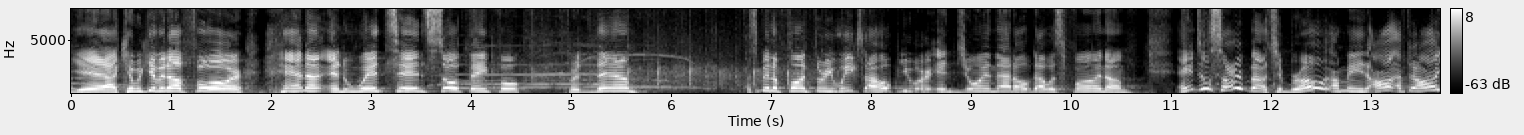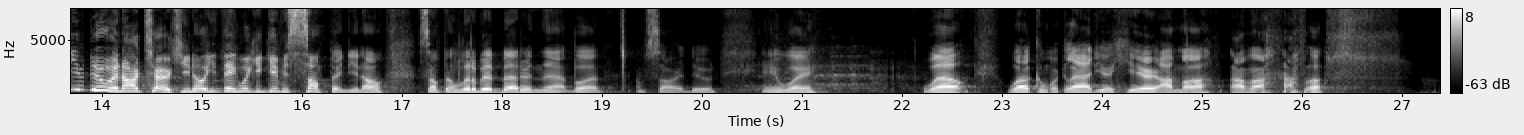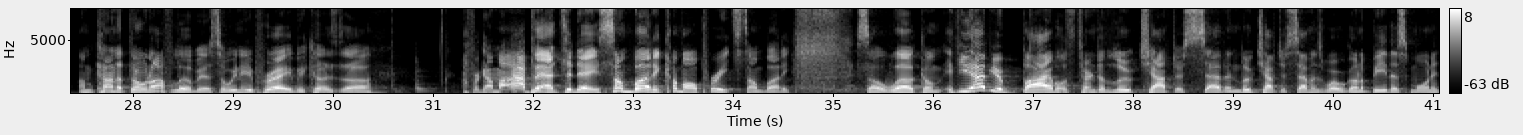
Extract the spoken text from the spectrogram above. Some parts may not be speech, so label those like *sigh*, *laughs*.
Yeah, can we give it up for Hannah and Winton? So thankful for them. It's been a fun three weeks. I hope you are enjoying that. I hope that was fun. Um, Angel, sorry about you, bro. I mean, all, after all you do in our church, you know, you think we could give you something, you know, something a little bit better than that. But I'm sorry, dude. Anyway, well, welcome. We're glad you're here. I'm, uh, *laughs* I'm, uh, I'm, uh, I'm kind of thrown off a little bit, so we need to pray because uh, I forgot my iPad today. Somebody, come on, preach, somebody. So, welcome. If you have your Bibles, turn to Luke chapter 7. Luke chapter 7 is where we're going to be this morning.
